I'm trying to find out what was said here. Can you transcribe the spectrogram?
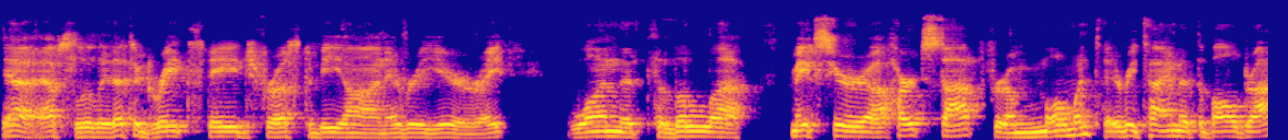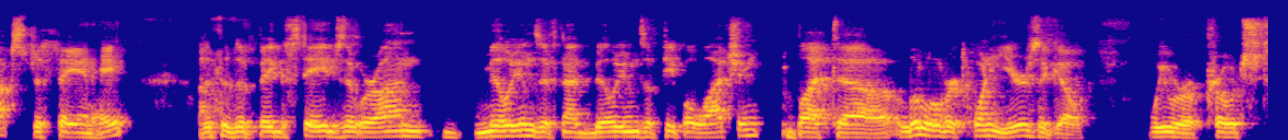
Yeah, absolutely. That's a great stage for us to be on every year, right? One that's a little uh, makes your uh, heart stop for a moment every time that the ball drops, just saying, hey, this is a big stage that we're on, millions, if not billions of people watching. But uh, a little over 20 years ago, we were approached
